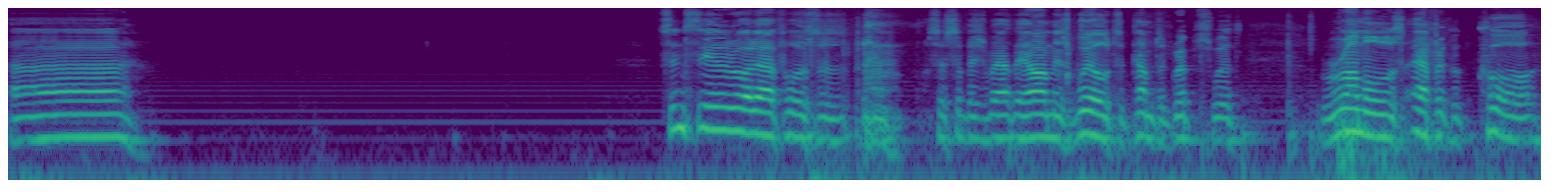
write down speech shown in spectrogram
uh, since the Royal Air Force was suspicious about the Army's will to come to grips with Rommel's Africa Korps,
